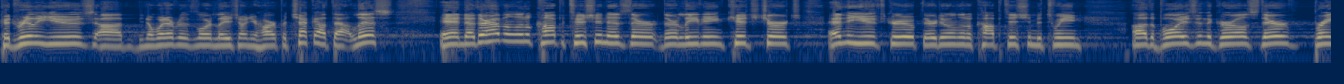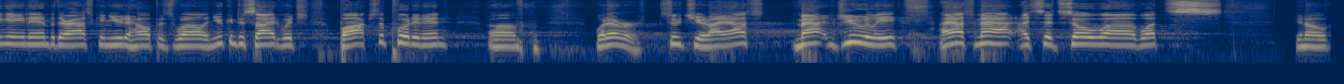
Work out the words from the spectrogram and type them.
could really use. Uh, you know, whatever the Lord lays on your heart. But check out that list. And uh, they're having a little competition as they're, they're leaving kids' church and the youth group. They're doing a little competition between uh, the boys and the girls. They're bringing it in, but they're asking you to help as well. And you can decide which box to put it in, um, whatever suits you. And I asked Matt and Julie, I asked Matt, I said, so uh, what's, you know,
